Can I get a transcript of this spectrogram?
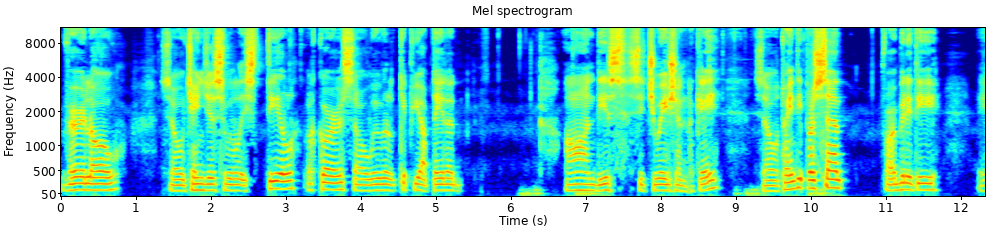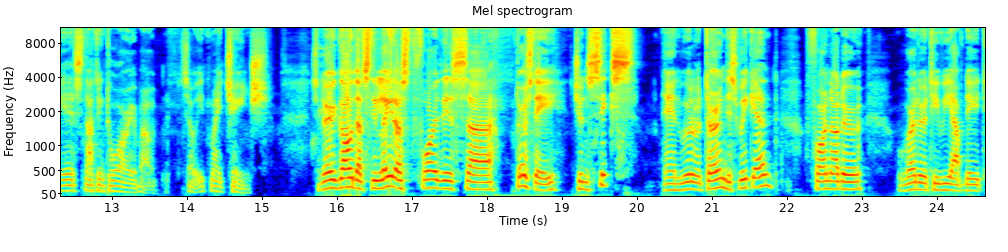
very low. So changes will still occur. So we will keep you updated on this situation. Okay. So 20% probability is nothing to worry about. So it might change. So there you go. That's the latest for this uh, Thursday, June 6th. And we'll return this weekend for another weather TV update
